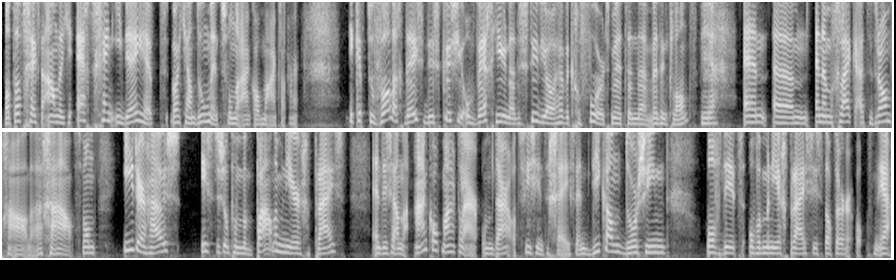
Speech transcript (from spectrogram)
Want dat geeft aan dat je echt geen idee hebt wat je aan het doen bent zonder aankoopmakelaar. Ik heb toevallig deze discussie op weg hier naar de studio heb ik gevoerd met een, eh, met een klant. ja. En, ehm, en hem gelijk uit de droom gehaald. Want ieder huis is dus op een bepaalde manier geprijsd. En het is aan de aankoopmakelaar om daar advies in te geven. En die kan doorzien of dit op een manier geprijsd is dat er ja,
